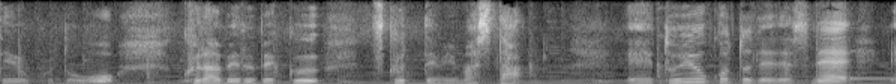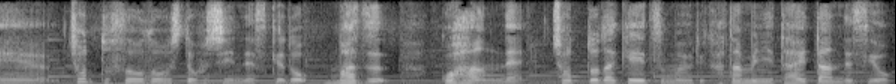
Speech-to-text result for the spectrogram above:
ていうことを比べるべく作ってみました。えー、ということでですね、えー、ちょっと想像してほしいんですけどまずご飯ねちょっとだけいつもより固めに炊いたんですよ。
